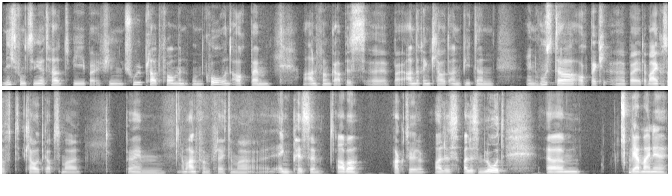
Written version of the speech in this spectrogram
nicht funktioniert hat, wie bei vielen Schulplattformen und Co. Und auch beim am Anfang gab es äh, bei anderen Cloud-Anbietern ein Huster, auch bei, äh, bei der Microsoft Cloud gab es mal beim, am Anfang vielleicht einmal äh, Engpässe, aber aktuell alles, alles im Lot. Ähm, wir haben eine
